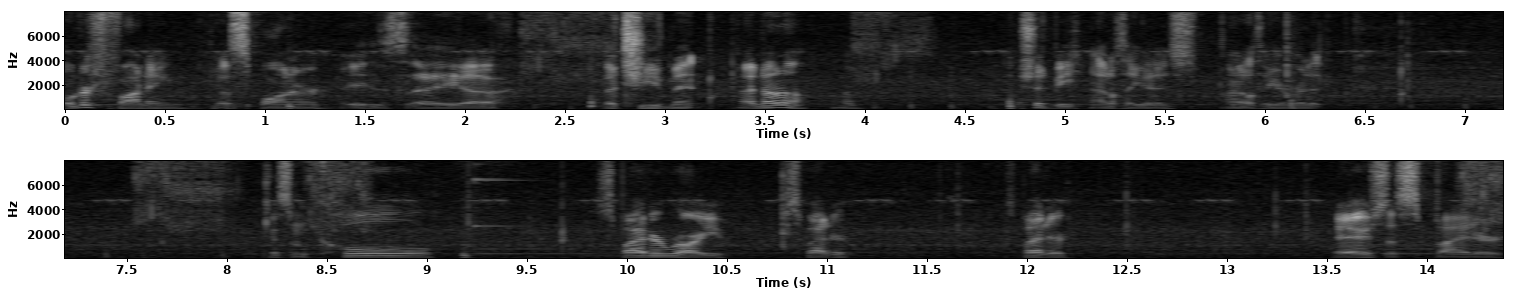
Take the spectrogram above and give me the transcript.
If finding a spawner is a uh, achievement. I don't know. It should be. I don't think it is. I don't think I read it. Get some coal. Spider, where are you? Spider? Spider. There's a spider.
